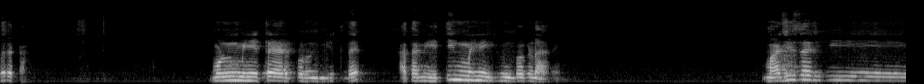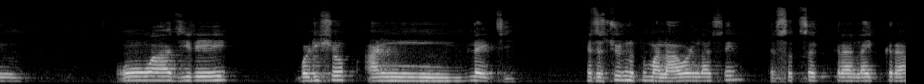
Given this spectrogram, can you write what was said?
बरं का. म्हणून मी हे तयार करून घेतलंय. आता मी हे तीन महिने घेऊन बघणार आहे. माझी जर ही ओवा जिरे बडीशोप आणि विलायची ह्याचं चूर्ण तुम्हाला आवडलं असेल तर सबस्क्राईब करा लाईक करा.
